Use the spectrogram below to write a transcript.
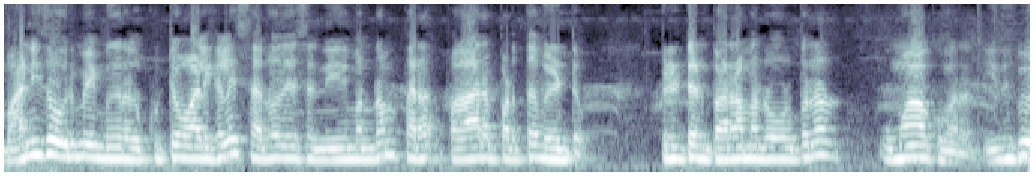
மனித உரிமை மீறல் குற்றவாளிகளை சர்வதேச நீதிமன்றம் பர- பாரப்படுத்த வேண்டும் பிரிட்டன் பாராளுமன்ற உறுப்பினர் உமா குமரன் இது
